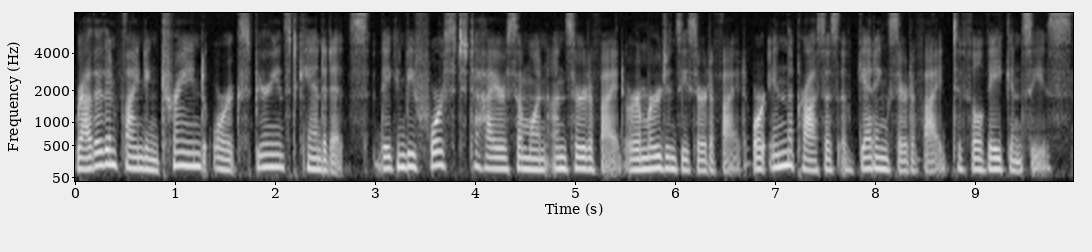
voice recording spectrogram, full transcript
Rather than finding trained or experienced candidates, they can be forced to hire someone uncertified or emergency certified or in the process of getting certified to fill vacancies.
